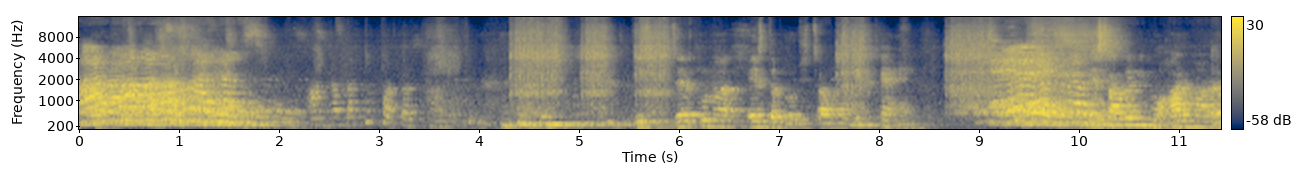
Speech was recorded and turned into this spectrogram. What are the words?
Հարկավասանից։ Անդատատու պատասխան։ Իսկ ձեր տունը այս դպրոցից ամոթիկ թե այն։ Ես ավելի հարմար է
